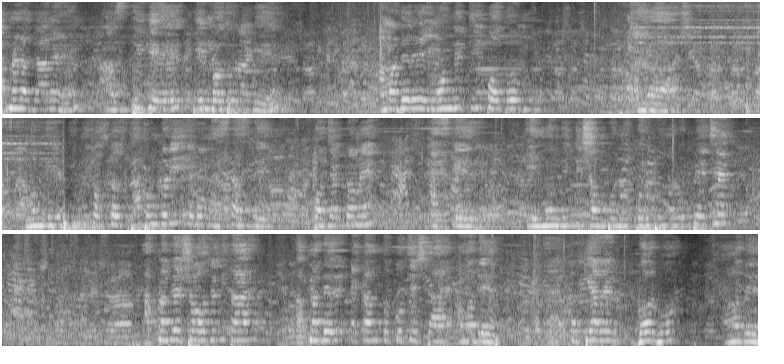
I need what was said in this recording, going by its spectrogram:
আপনারা জানেন, আজ থেকে তিন বছর আগে আমাদের এই মন্দিরটি প্রথম আমরা মন্দিরের ভিত্তিপ্রস্তর স্থাপন করি এবং আস্তে আস্তে পর্যায়ক্রমে আজকের এই মন্দিরটি সম্পূর্ণ পরিপূর্ণ রূপ পেয়েছে। আপনাদের সহযোগিতায়, আপনাদের একান্ত প্রচেষ্টায় আমাদের উকিয়ারের গর্ব, আমাদের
